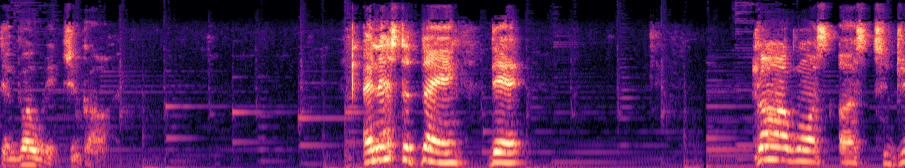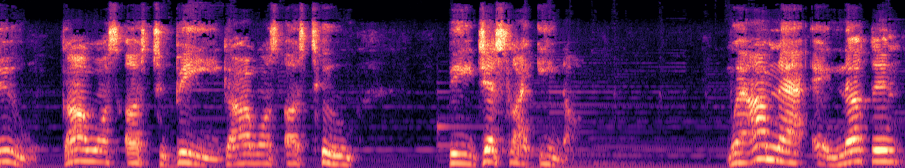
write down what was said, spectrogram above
devoted to God. And that's the thing that God wants us to do. God wants us to be. God wants us to be just like Enoch. When I'm not a nothing,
